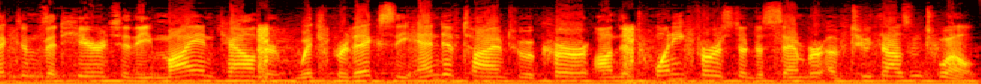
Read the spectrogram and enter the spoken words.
adhere to the Mayan calendar, which predicts the end of time to occur on the 21st of December of 2012.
